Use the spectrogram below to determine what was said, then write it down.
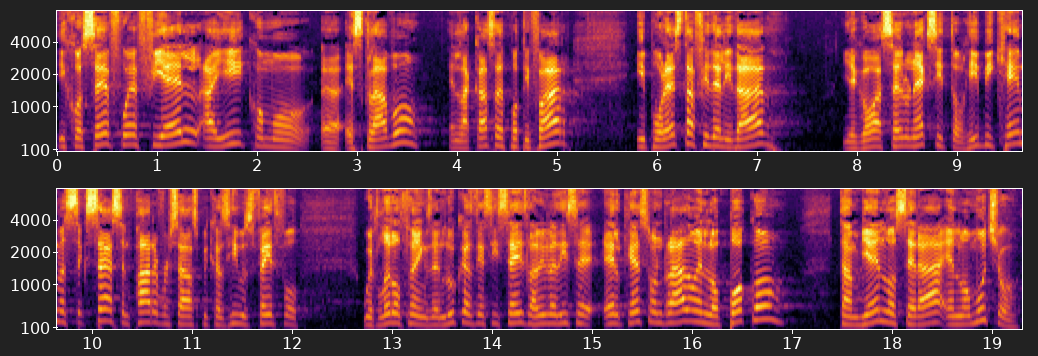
y José fue fiel ahí como eh, esclavo en la casa de Potifar y por esta fidelidad llegó a ser un éxito. He became a success in Potiphar's house because he was faithful with little things. En Lucas 16 la Biblia dice, el que es honrado en lo poco, también lo será en lo mucho.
